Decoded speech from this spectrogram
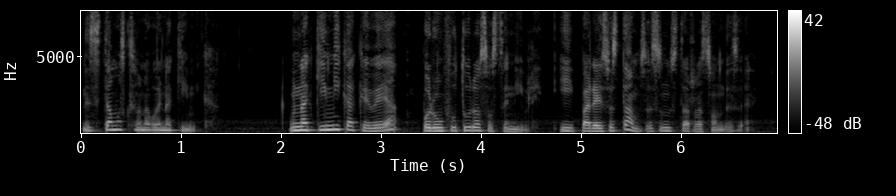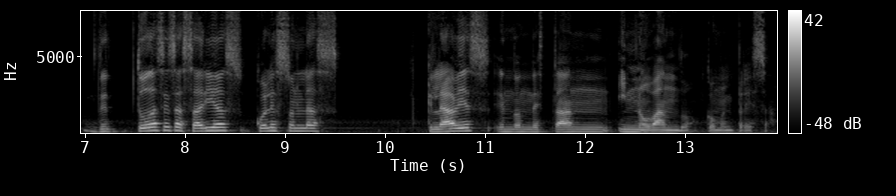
necesitamos que sea una buena química. Una química que vea por un futuro sostenible. Y para eso estamos, esa es nuestra razón de ser. De todas esas áreas, ¿cuáles son las claves en donde están innovando como empresa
